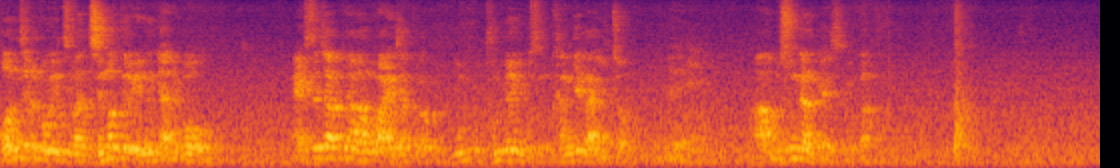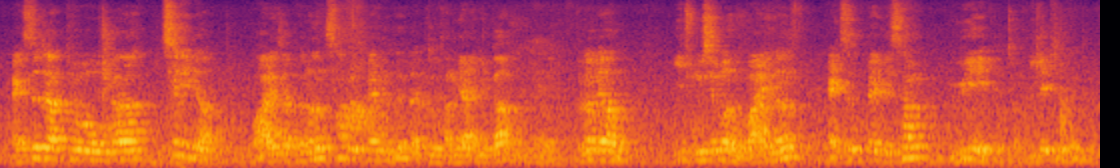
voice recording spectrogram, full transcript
뭔지는 모르겠지만 지멋대로 있는 게 아니고 X좌표하고 Y좌표가 분- 분명히 무슨 관계가 있죠. 네. 아 무슨 관계가 있습니까? X좌표가 7이면 Y좌표는 3을 빼면 된다. 그 관계 아닙니까? 네. 그러면 이 중심은 Y는 X 빼기 3 위에 있겠죠. 이게 키포인트입니다.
